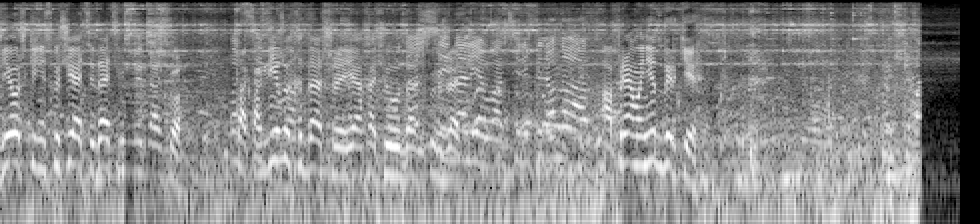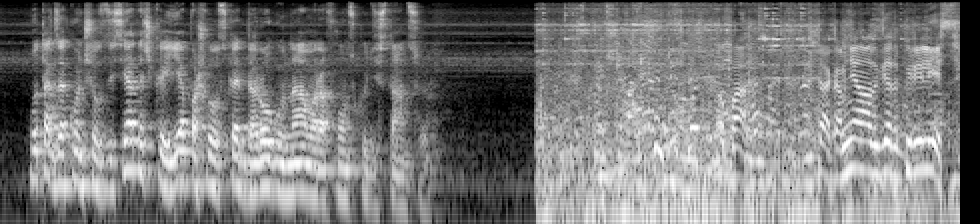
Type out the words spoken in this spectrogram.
Девушки, не скучайте, дайте мне медальку. Так, а где выход дальше? Я хочу дальше побежать. налево, через зеленую арку. А прямо нет дырки? Вот так закончилась десяточка, и я пошел искать дорогу на марафонскую дистанцию. Опа. Так, а мне надо где-то перелезть.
